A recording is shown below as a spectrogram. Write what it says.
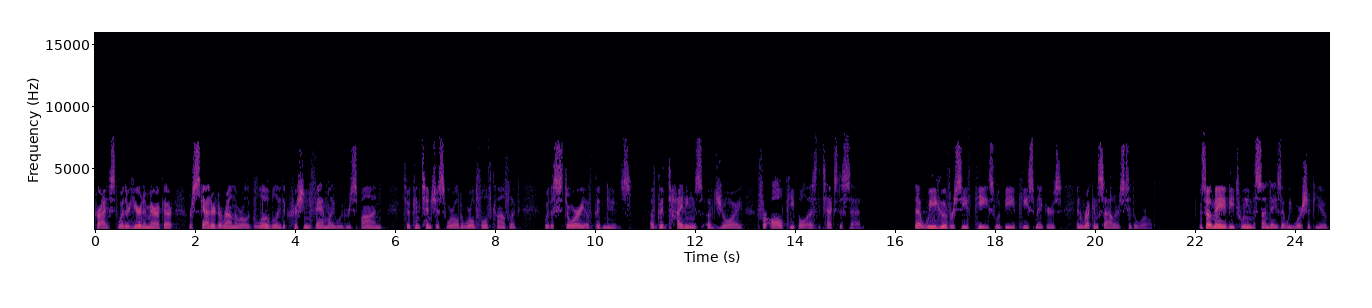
Christ, whether here in America or scattered around the world, globally, the Christian family would respond to a contentious world, a world full of conflict, with a story of good news, of good tidings of joy for all people, as the text has said. That we who have received peace would be peacemakers and reconcilers to the world. And so it may be between the Sundays that we worship you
